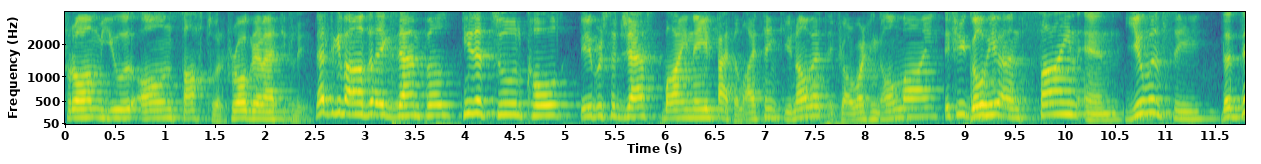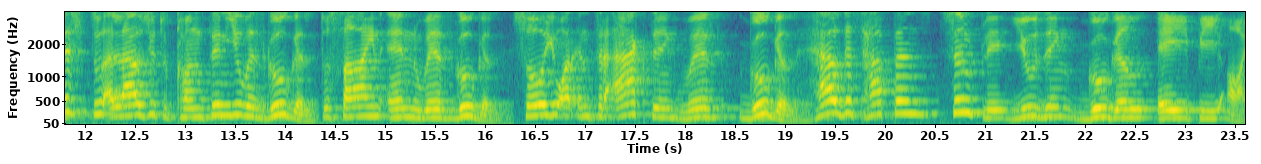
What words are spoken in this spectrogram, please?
from your own software programmatically. Let's give another example. Here's a tool called Ubersuggest by Neil Patel. I think you know it if you are working online. If you go here and sign in, you will see that this tool allows you to continue with Google, to sign in with Google. So you are interacting with Google. How this happens? Simply using Google API.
